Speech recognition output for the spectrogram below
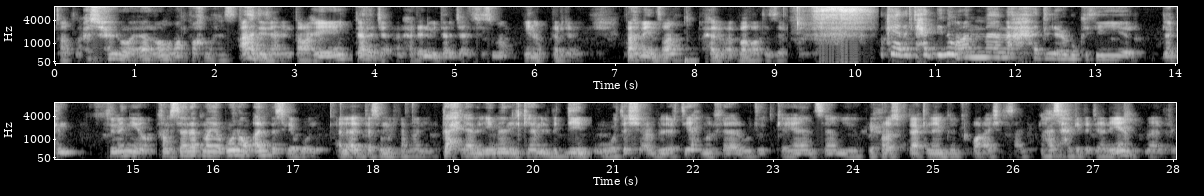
تطلع. أحس حلوة يا عيال. والله مرة فخمة أحس. عادي يعني. ترى هي ترجع. يعني حد علمي ترجع شو اسمه؟ هنا ترجع. فاهمين صح؟ حلو بضغط الزر. okay هذا التحدي نوعا ما ما حد لعبه كثير لكن ثمانية خمسة آلاف ما يبونه وألف بس اللي يبونه. الألف بس هم الفهمانين تحلى بالإيمان الكامل بالدين وتشعر بالارتياح من خلال وجود كيان سامي يحرسك لكن لا يمكنك إخبار أي شخص عنه. هسه حق الدجالين ما أدري.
